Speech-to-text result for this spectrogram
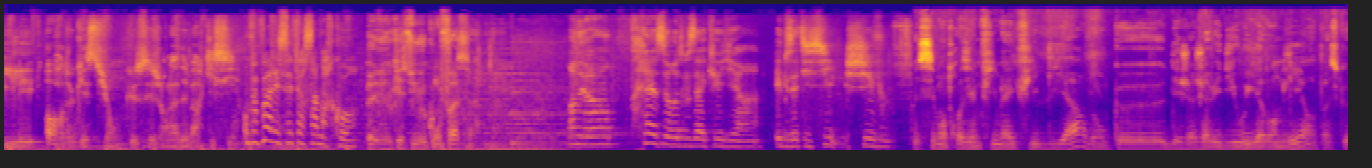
Il est hors de question que ces gens-là débarquent ici. On peut pas laisser faire ça, Marco. hein. Euh, Qu'est-ce que tu veux qu'on fasse On est vraiment très heureux de vous accueillir hein, et que vous êtes ici chez vous. C'est mon troisième film avec Philippe Guillard, donc euh, déjà j'avais dit oui avant de lire, parce que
